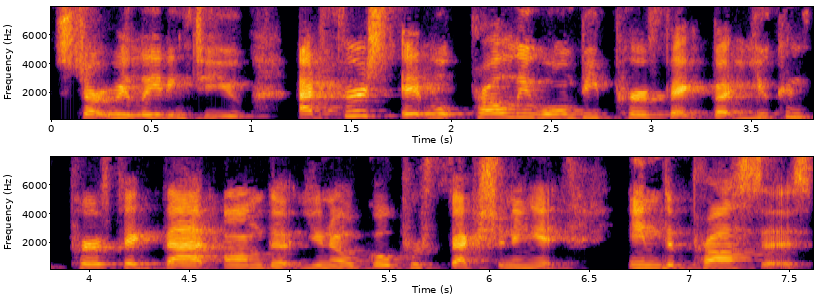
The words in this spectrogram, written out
start relating to you. At first it will probably won't be perfect but you can perfect that on the you know go perfectioning it in the process.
